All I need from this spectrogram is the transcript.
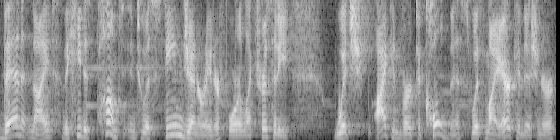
Then at night, the heat is pumped into a steam generator for electricity, which I convert to coldness with my air conditioner,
